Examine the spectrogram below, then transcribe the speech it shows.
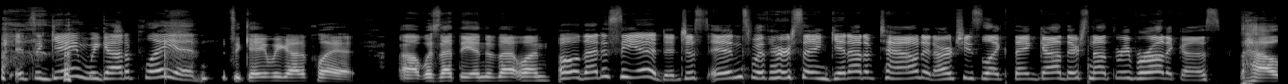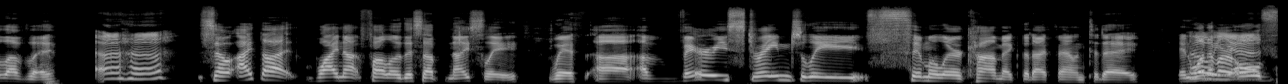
It's a game. We gotta play it. It's a game. We gotta play it." Uh, was that the end of that one? Oh, that is the end. It just ends with her saying, get out of town, and Archie's like, thank God there's not three Veronicas. How lovely. Uh huh. So I thought, why not follow this up nicely with uh, a very strangely similar comic that I found today in one Oh, of our old yes.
